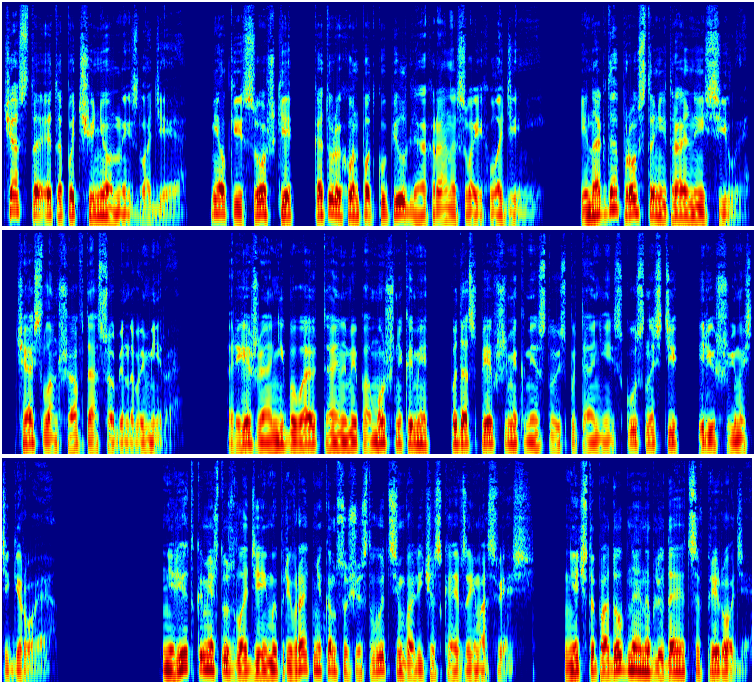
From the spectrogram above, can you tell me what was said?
Часто это подчиненные злодея, мелкие сошки, которых он подкупил для охраны своих владений. Иногда просто нейтральные силы, часть ландшафта особенного мира. Реже они бывают тайными помощниками, подоспевшими к месту испытания искусности и решимости героя. Нередко между злодеем и привратником существует символическая взаимосвязь. Нечто подобное наблюдается в природе.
